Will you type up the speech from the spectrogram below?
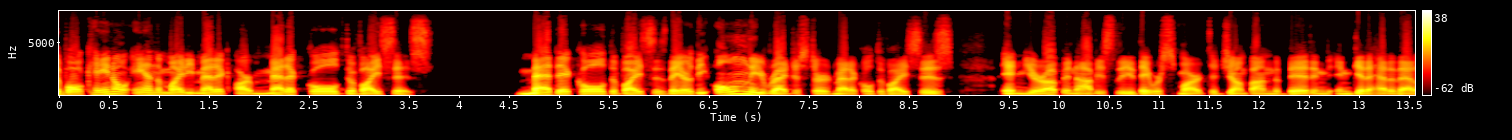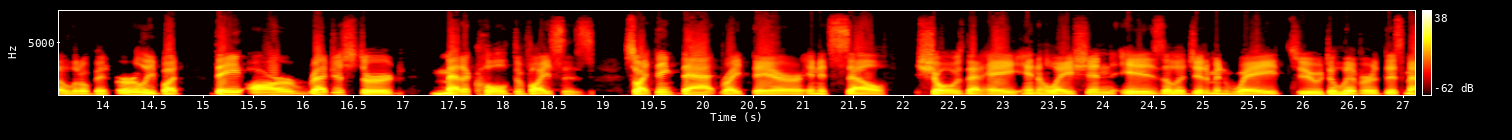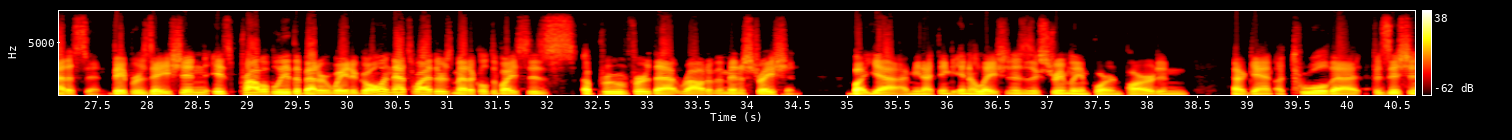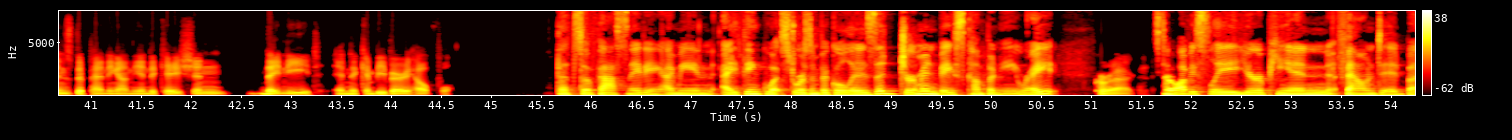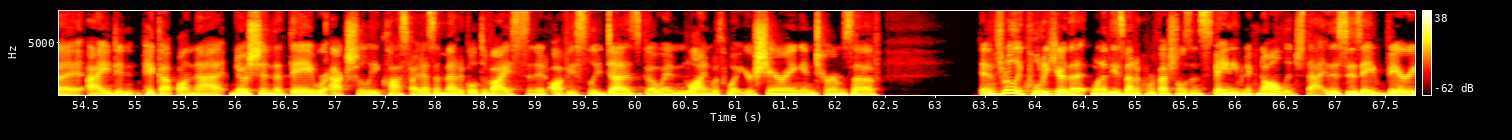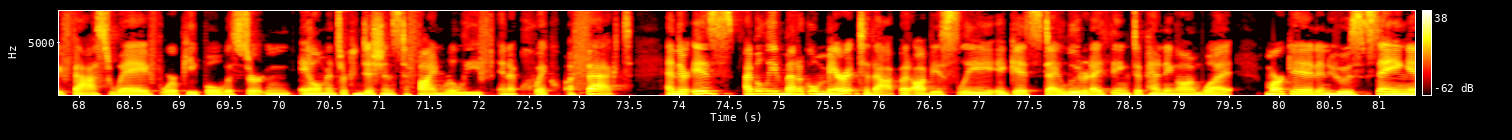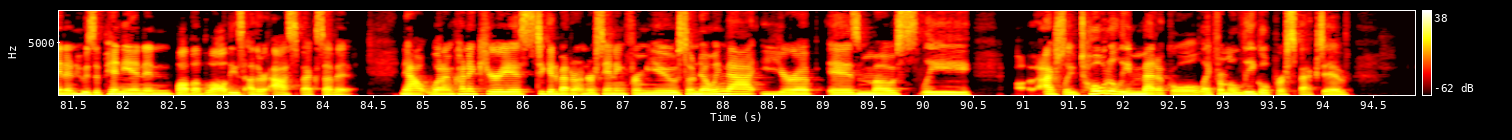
the volcano and the Mighty Medic are medical devices medical devices. They are the only registered medical devices in Europe. And obviously, they were smart to jump on the bid and, and get ahead of that a little bit early, but they are registered medical devices. So I think that right there in itself shows that hey inhalation is a legitimate way to deliver this medicine vaporization is probably the better way to go and that's why there's medical devices approved for that route of administration but yeah i mean i think inhalation is an extremely important part and again a tool that physicians depending on the indication they need and it can be very helpful that's so fascinating. I mean, I think what Storz and Bickel is a German based company, right? Correct. So obviously European founded, but I didn't pick up on that notion that they were actually classified as a medical device. And it obviously does go in line with what you're sharing in terms of and it's really cool to hear that one of these medical professionals in Spain even acknowledged that this is a very fast way for people with certain ailments or conditions to find relief in a quick effect. And there is, I believe, medical merit to that, but obviously it gets diluted, I think, depending on what market and who's saying it and whose opinion and blah, blah, blah, all these other aspects of it. Now, what I'm kind of curious to get a better understanding from you. So, knowing that Europe is mostly uh, actually totally medical, like from a legal perspective,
